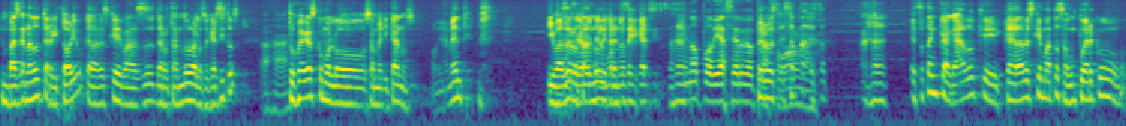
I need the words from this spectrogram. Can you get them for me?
vas ganando territorio cada vez que vas derrotando a los ejércitos. Ajá. Tú juegas como los americanos, obviamente. Y vas derrotando diferentes ejércitos. No podía ser de otra Pero forma. Está, está, tan cagado que cada vez que matas a un puerco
